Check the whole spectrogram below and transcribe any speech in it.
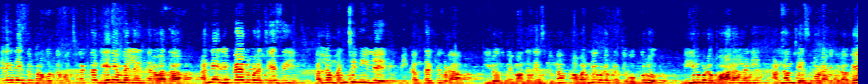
తెలుగుదేశం ప్రభుత్వం వచ్చినాక నేను ఎమ్మెల్యే అయిన తర్వాత అన్ని రిపేర్లు కూడా చేసి మళ్ళా మంచి నీళ్ళే మీకు అందరికీ కూడా ఈ రోజు మేము అందజేస్తున్నాం. అవన్నీ కూడా ప్రతి ఒక్కరూ మీరు కూడా వాడాలని అన్నం చేసుకోవడానికి కూడా అవే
